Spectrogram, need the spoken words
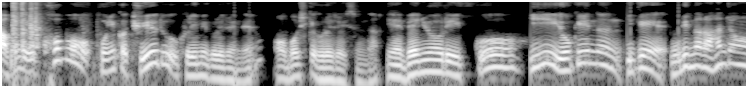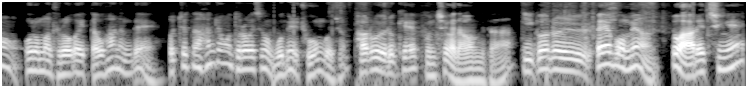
아 근데 이 커버 보니까 뒤에도 그림이 그려져 있네요? 어 멋있게 그려져 있습니다. 예 매뉴얼이 있고 이 여기는 이게 우리나라 한정으로만 들어가 있다고 하는데 어쨌든 한정으로 들어가 있으면 뭐든지 좋은 거죠. 바로 이렇게 본체가 나옵니다. 이거를 빼보면 또 아래층에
